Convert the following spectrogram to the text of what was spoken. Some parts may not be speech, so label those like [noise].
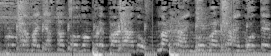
El programa, ya está todo preparado. Te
